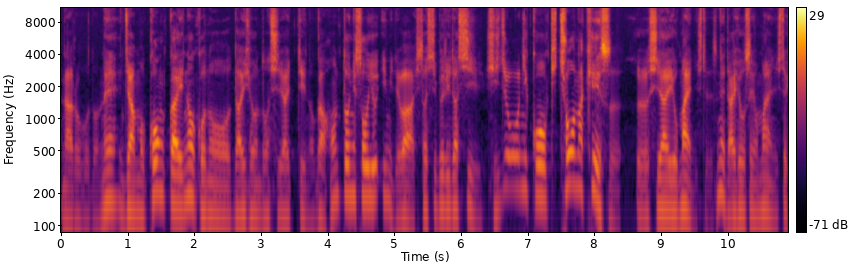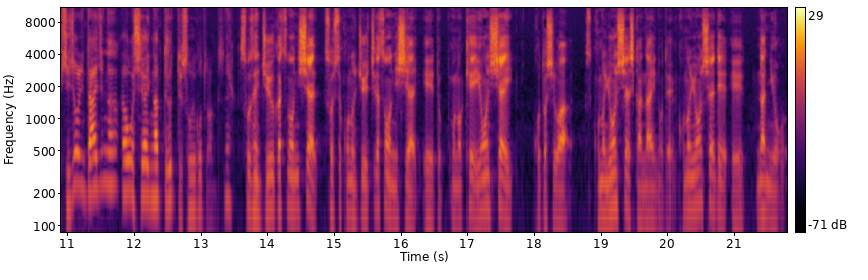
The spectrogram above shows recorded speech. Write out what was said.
なるほどね、じゃあもう今回のこの代表の試合っていうのが本当にそういう意味では久しぶりだし非常にこう貴重なケース試合を前にしてですね代表戦を前にして非常に大事な試合になってるっていうそういうことなんですね。そうですね。10月の2試合そしてこの11月の2試合、えーとこの計4試合今年はこの4試合しかないので、この4試合で、えー、何を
